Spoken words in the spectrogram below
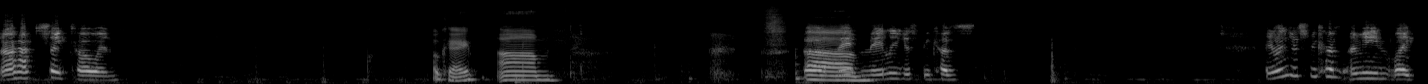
I would have to say Cohen. Okay. Um Uh, ma- Um, mainly just because. Mainly just because I mean, like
